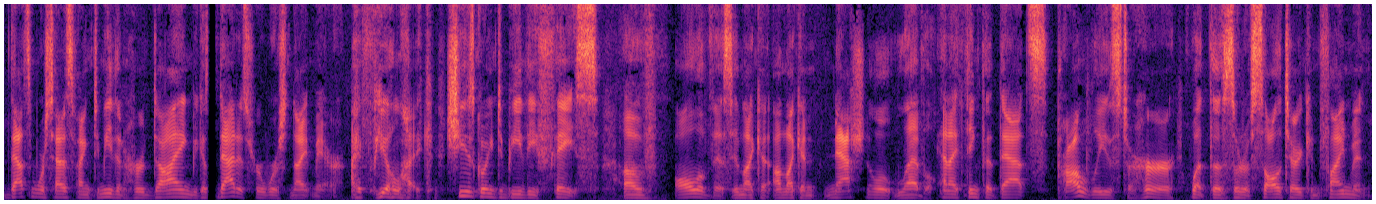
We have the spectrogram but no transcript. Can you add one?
that's more satisfying to me than her dying because that is her worst nightmare. I feel like she's going to be the face of all of this in like a, on like a national level. And I think that that's probably is to her what the sort of solitary confinement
